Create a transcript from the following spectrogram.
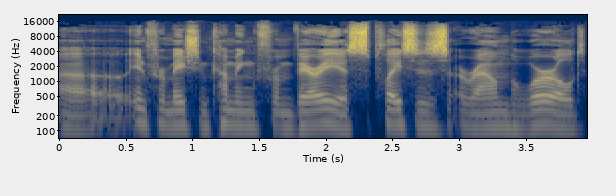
uh, information coming from various places around the world.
